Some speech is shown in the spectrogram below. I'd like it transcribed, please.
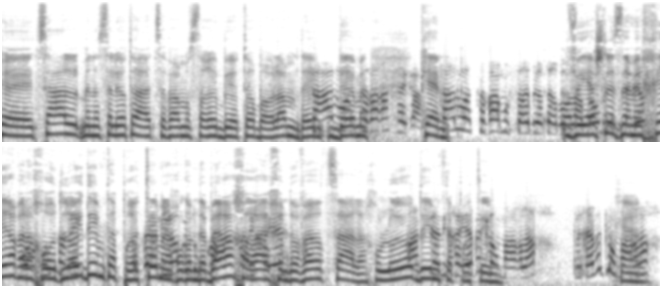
שצה"ל מנסה להיות הצבא המוסרי ביותר בעולם, די... צה"ל הוא די- הצבא, רק רגע, כן, צה"ל הוא הצבא המוסרי ביותר בעולם. ויש לא לזה מנסה להיות- מחיר, אבל הוא אנחנו עוד לא. יודעים את הפרטים, אנחנו לא גם נדבר אחרייך עם דובר צה"ל, אנחנו לא יודעים את הפרטים. לומר אני חייבת לומר כן. לך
